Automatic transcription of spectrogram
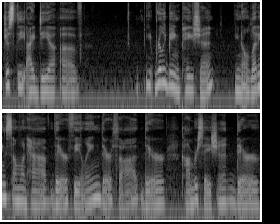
just the idea of really being patient you know, letting someone have their feeling, their thought, their conversation, their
